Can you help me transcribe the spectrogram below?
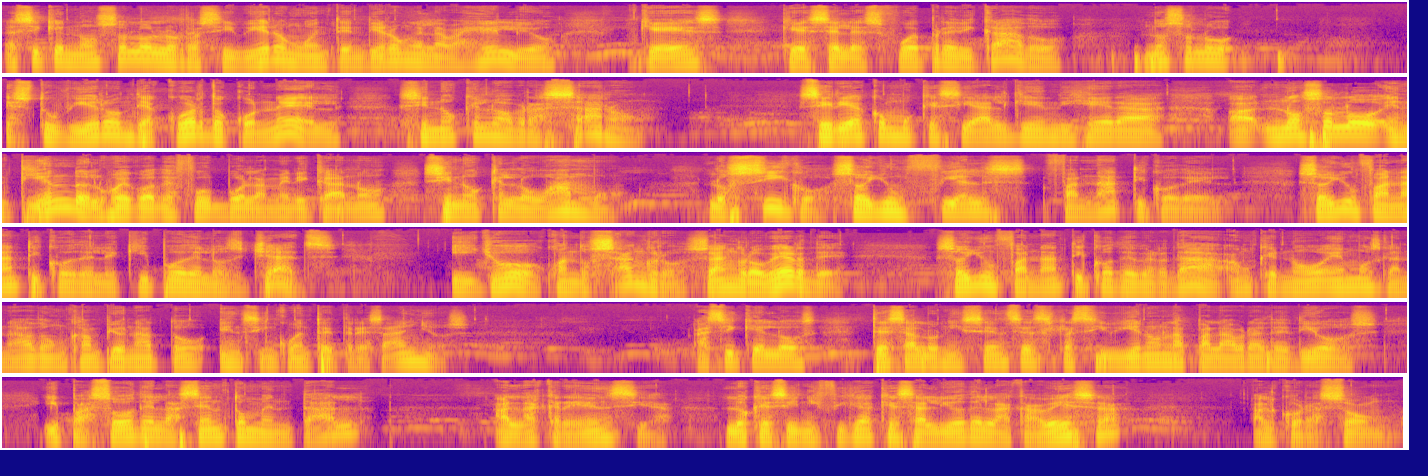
Así que no solo lo recibieron o entendieron el Evangelio, que es que se les fue predicado, no solo estuvieron de acuerdo con él, sino que lo abrazaron. Sería como que si alguien dijera, ah, no solo entiendo el juego de fútbol americano, sino que lo amo, lo sigo, soy un fiel fanático de él, soy un fanático del equipo de los Jets. Y yo, cuando sangro, sangro verde, soy un fanático de verdad, aunque no hemos ganado un campeonato en 53 años. Así que los tesalonicenses recibieron la palabra de Dios y pasó del acento mental a la creencia, lo que significa que salió de la cabeza al corazón.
